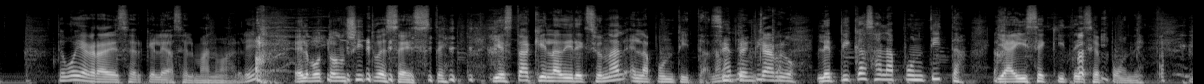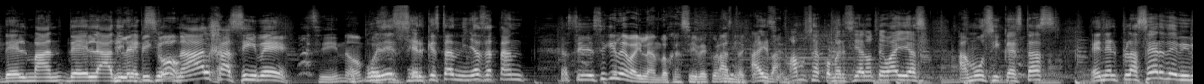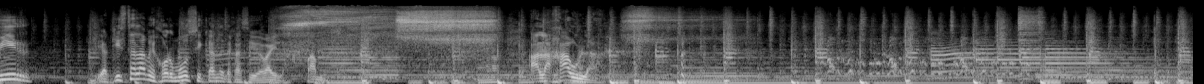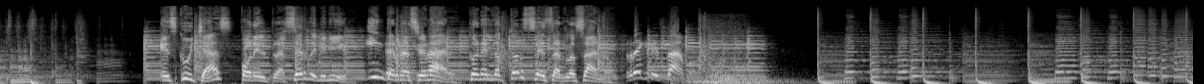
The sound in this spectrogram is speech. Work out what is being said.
te voy a agradecer que leas el manual, ¿eh? El botoncito es este. Y está aquí en la direccional, en la puntita. sí, te encargo. Le picas a la puntita y ahí se quita y se pone. Del man, de la direccional, Jacibe. Sí, no. Pues puede ser que esta niña sea tan. Jacibe, síguele bailando, Jacibe, con esta Ahí va, vamos a comercial, no te vayas a música. Estás en el placer de vivir. Y aquí está la mejor música, de Jacibe, baila. Vamos. A la jaula. Escuchas por el placer de vivir internacional con el doctor César Lozano. Regresamos.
